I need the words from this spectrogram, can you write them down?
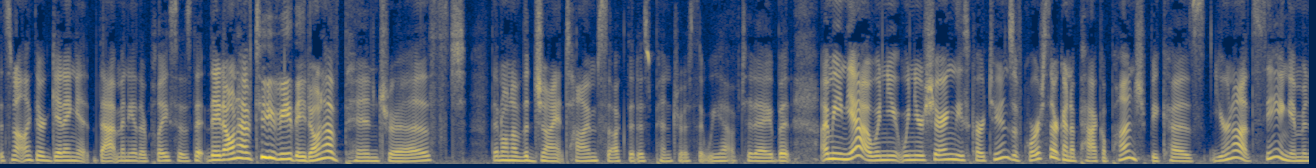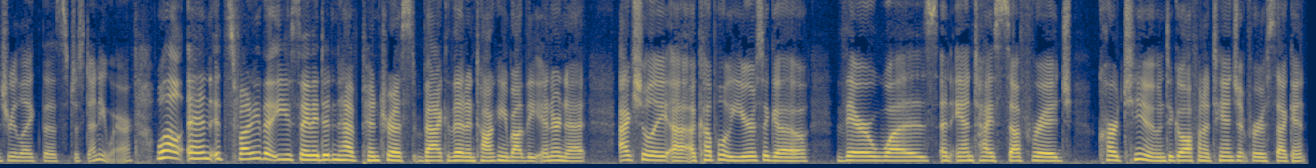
it's not like they're getting it that many other places. They, they don't have TV, they don't have Pinterest, they don't have the giant time suck that is Pinterest that we have today. But I mean, yeah, when you when you're sharing these cartoons, of course they're going to pack a punch because you're not seeing imagery like this just anywhere. Well, and it's funny that you say they didn't have Pinterest back then and talking about the internet. Actually, uh, a couple of years ago, there was an anti suffrage cartoon, to go off on a tangent for a second,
